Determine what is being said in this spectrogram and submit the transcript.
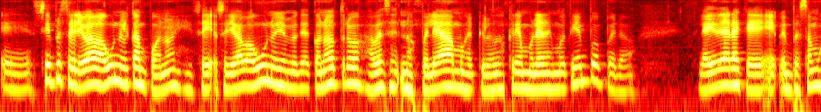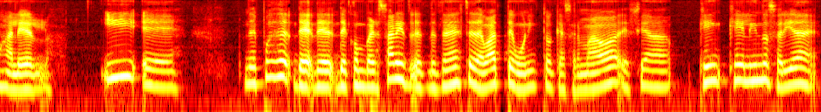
eh, siempre se llevaba uno el campo, ¿no? Y se, llevaba uno, yo me quedé con otro, a veces nos peleábamos, el que los dos queríamos leer al mismo tiempo, pero la idea era que empezamos a leerlo. Y eh, después de, conversar y de, tener este debate bonito que se decía, qué, qué lindo sería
